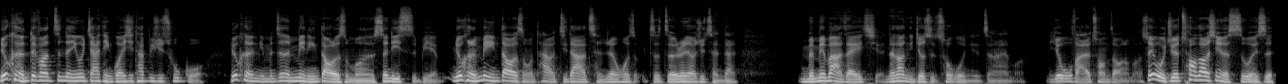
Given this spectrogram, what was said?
有可能对方真的因为家庭关系他必须出国，有可能你们真的面临到了什么生离死别，有可能面临到了什么他有极大的承认或者责责任要去承担，你们没办法在一起，难道你就只错过你的真爱吗？你就无法再创造了吗？所以我觉得创造性的思维是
